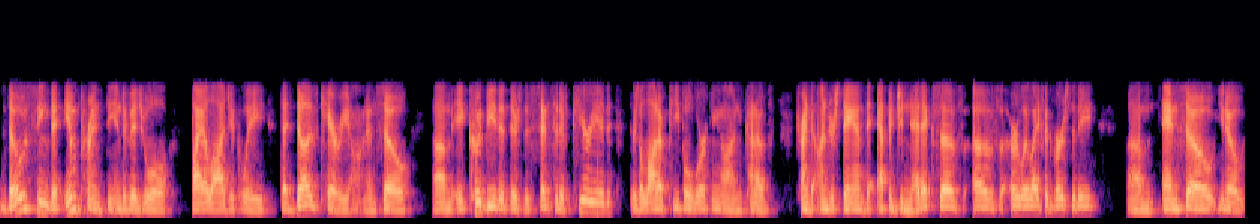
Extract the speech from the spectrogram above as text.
those seem to imprint the individual biologically that does carry on. And so um, it could be that there's this sensitive period. There's a lot of people working on kind of trying to understand the epigenetics of of early life adversity. Um, and so, you know,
